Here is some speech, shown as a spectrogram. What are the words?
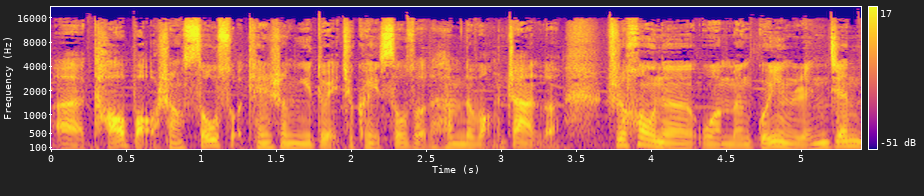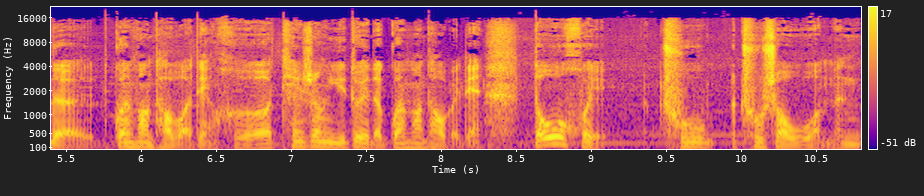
呃淘宝上搜索“天生一对”，就可以搜索到他们的网站了。之后呢，我们鬼影人间的官方淘宝店和“天生一对”的官方淘宝店都会出出售我们。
